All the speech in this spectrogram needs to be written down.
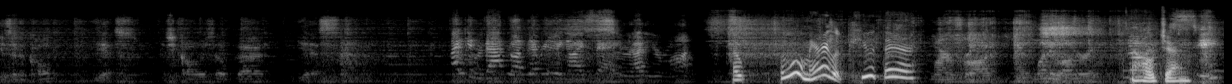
Is it a cult? Yes. Does she call herself God? Yes. I can back up everything I say. You're out of your mind. Oh, ooh, Mary looked cute there. Wire fraud, money laundering. Oh, Jen.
